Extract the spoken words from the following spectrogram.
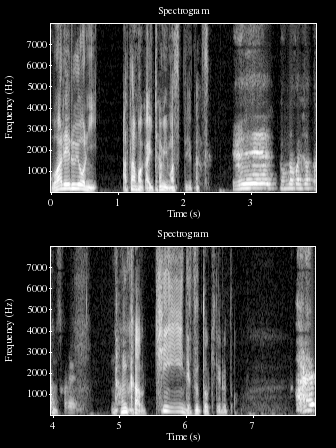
割れるように頭が痛みますって言ったんですよ。えー、どんな感じだったんですかね。なんかキーンってずっと来てると。あれ？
